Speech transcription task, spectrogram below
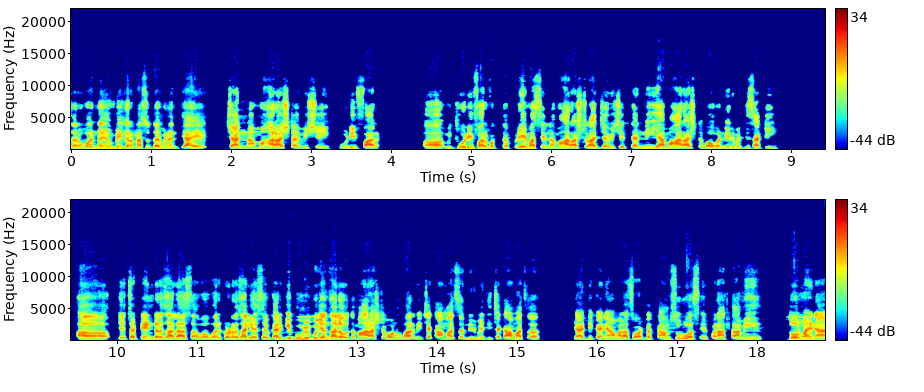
सर्व नयुंबीकरांना सुद्धा विनंती आहे ज्यांना महाराष्ट्राविषयी थोडीफार मी थोडीफार फक्त प्रेम असेल ना महाराष्ट्र राज्याविषयी त्यांनी या महाराष्ट्र भवन निर्मितीसाठी ज्याचा टेंडर झाला असावा वर्क ऑर्डर झाली असावी. कारण की भूमिपूजन झालं होतं. महाराष्ट्र भवन उभारणीच्या कामाचं निर्मितीच्या कामाचं. या ठिकाणी आम्हाला असं वाटलं काम सुरू असेल पण आता आम्ही दोन महिना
